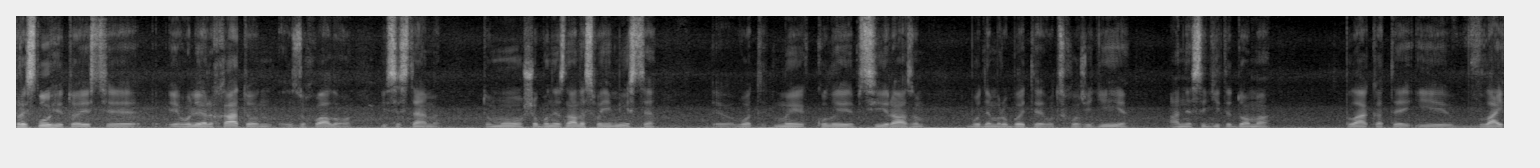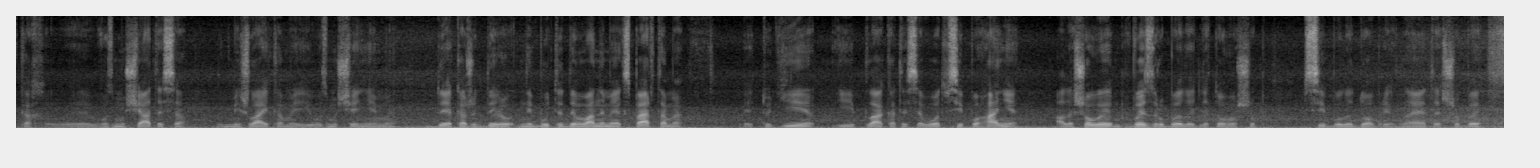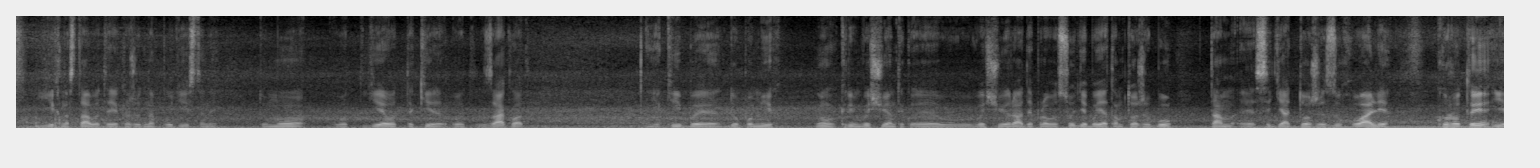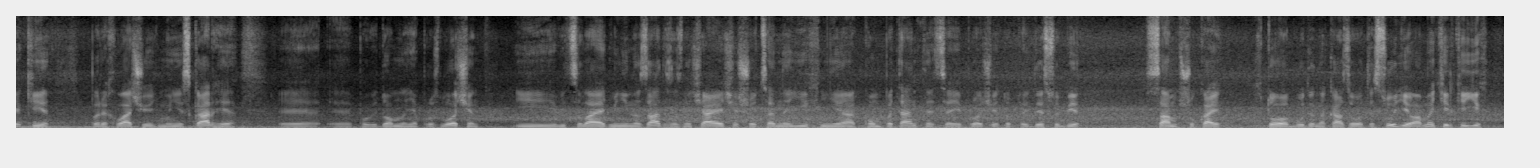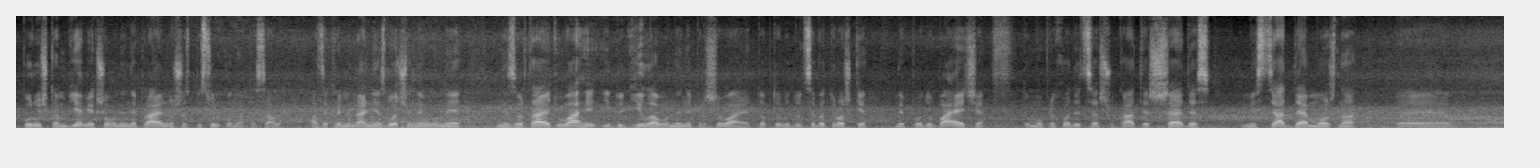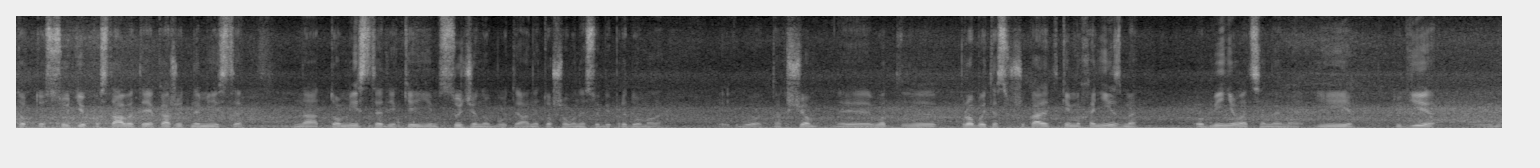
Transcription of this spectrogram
прислуги, тобто е, олігархату зухвалого і системи. Тому, щоб вони знали своє місце, е, от ми, коли всі разом будемо робити от схожі дії, а не сидіти вдома, плакати і в лайках е, возмущатися між лайками і возмущеннями, де як кажуть, не бути диванними експертами, е, тоді і плакатися, от всі погані, але що ви, ви зробили для того, щоб всі були добрі, знаєте, щоб їх наставити, як кажуть, на путь істини. Тому от є от такий от заклад, який би допоміг, ну, крім Вищої, антик... е, Вищої ради правосуддя, бо я там теж був, там е, сидять теж зухвалі кроти, які перехвачують мої скарги, е, е, повідомлення про злочин і відсилають мені назад, зазначаючи, що це не їхня компетентниця і прочее. Тобто йди собі, сам шукай, хто буде наказувати суддів, а ми тільки їх по ручкам б'ємо, якщо вони неправильно щось пісюльку написали. А за кримінальні злочини вони не звертають уваги і до діла вони не пришивають. Тобто ведуть себе трошки неподобаюче, тому приходиться шукати ще десь місця, де можна е, тобто суддів поставити, як кажуть, на місце, на то місце, яке їм суджено бути, а не то, що вони собі придумали. От. Так що е, от, е, пробуйте шукати такі механізми, обмінюватися ними і тоді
